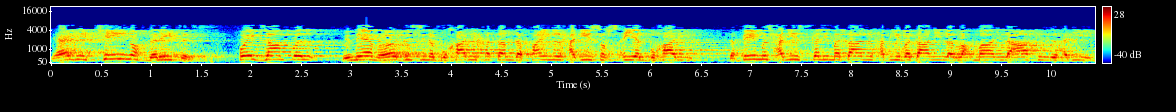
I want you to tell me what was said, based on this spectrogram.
It has a chain of narrators. For example, we may have heard this in a Bukhari Khatam, the final hadith of Sahih al-Bukhari, the famous hadith, Kalimatani Habibatani ila Rahman ila akhir al-hadith.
